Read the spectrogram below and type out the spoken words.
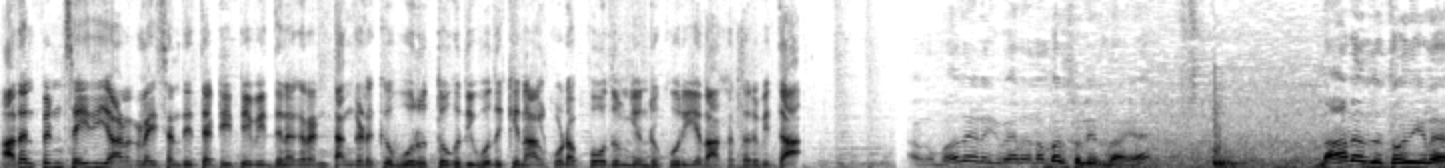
அதன்பின் செய்தியாளர்களை சந்தித்த டிடிவி தினகரன் தங்களுக்கு ஒரு தொகுதி ஒதுக்கினால் கூட போதும் என்று கூறியதாக தெரிவித்தார். அவங்க முதல்ல எனக்கு வேற நம்பர் சொல்லியிருந்தாங்க. நானும் இந்த தொகுதிகளை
